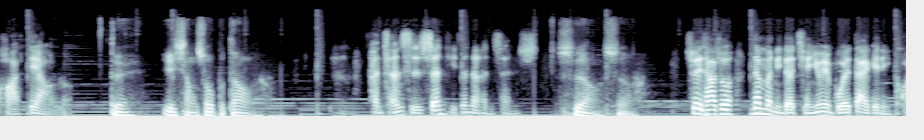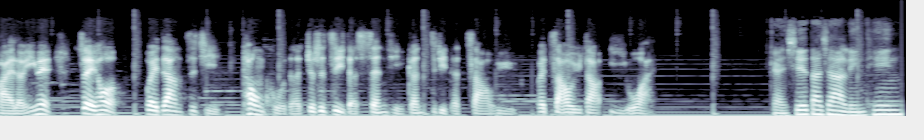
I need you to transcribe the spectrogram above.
垮掉了，对，也享受不到了，嗯，很诚实，身体真的很诚实，是啊，是啊，所以他说，那么你的钱永远不会带给你快乐，因为最后会让自己痛苦的，就是自己的身体跟自己的遭遇，会遭遇到意外。感谢大家的聆听，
